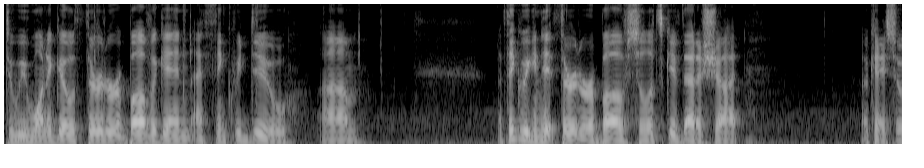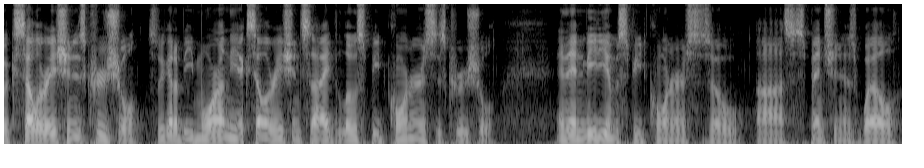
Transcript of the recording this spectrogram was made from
Do we want to go third or above again? I think we do. Um, I think we can hit third or above, so let's give that a shot. Okay, so acceleration is crucial. So we got to be more on the acceleration side. Low speed corners is crucial. And then medium speed corners, so uh, suspension as well.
